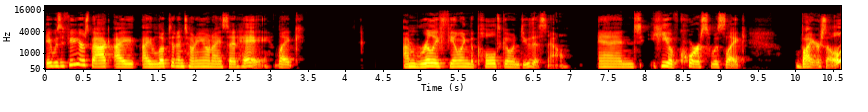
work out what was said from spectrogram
it was a few years back. I I looked at Antonio and I said, "Hey, like, I'm really feeling the pull to go and do this now." And he, of course, was like, "By yourself?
